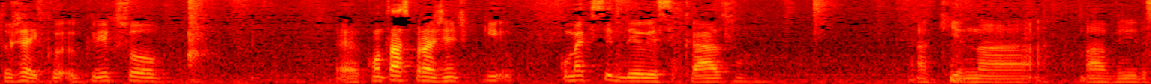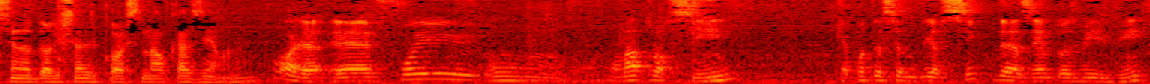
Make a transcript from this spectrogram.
Doutor Jair, eu queria que o senhor é, contasse para a gente que, como é que se deu esse caso aqui na, na Avenida Senador Alexandre Costa na ocasião, né? Olha, é, foi um, um latrocínio que aconteceu no dia 5 de dezembro de 2020. Uhum.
